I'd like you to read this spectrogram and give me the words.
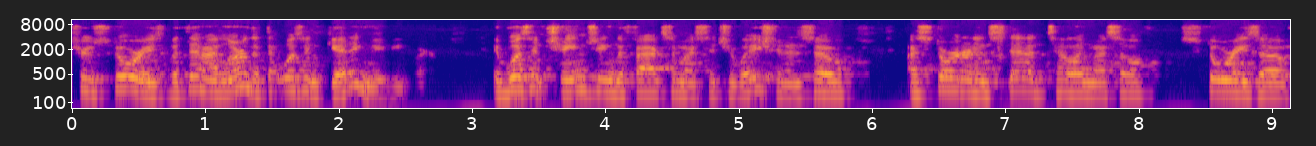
true stories. But then I learned that that wasn't getting me anywhere. It wasn't changing the facts of my situation. And so I started instead telling myself stories of,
